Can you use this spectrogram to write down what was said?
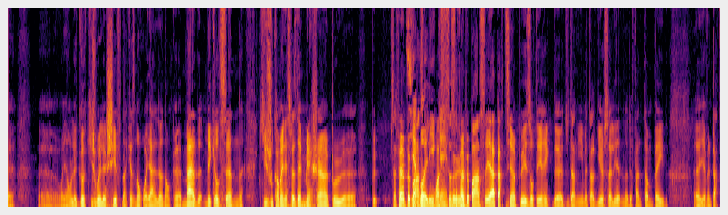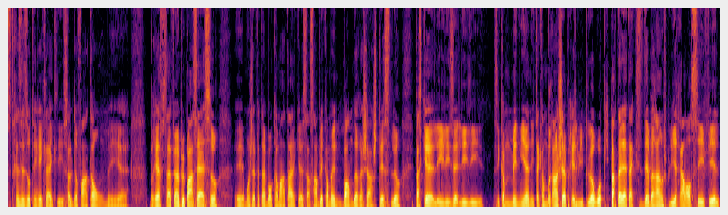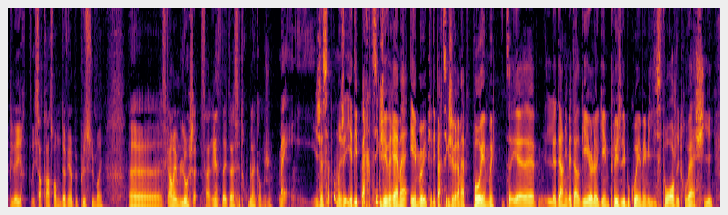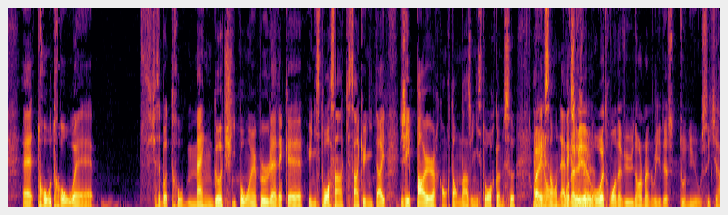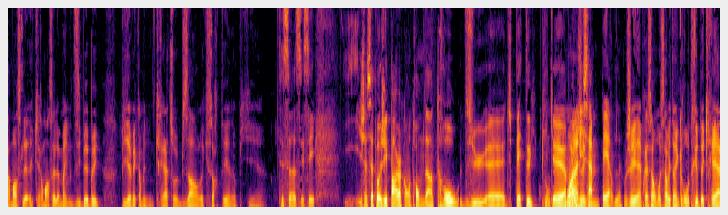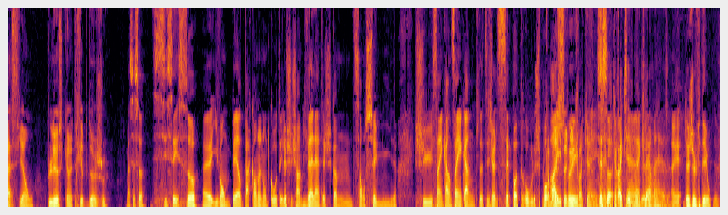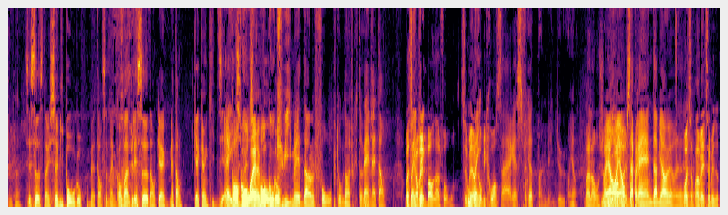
voyons, le gars qui jouait le chiffre dans Casino Royale, là, donc euh, Mad Mikkelsen, qui joue comme une espèce de méchant un peu. euh, ça fait un peu penser, ouais, un ça, peu, ça fait un peu penser à la partie un peu ésotérique de- du dernier Metal Gear Solid là, de Phantom Pain. Euh, il y avait une partie très ésotérique là, avec les soldats fantômes. Et, euh, bref, ça fait un peu penser à ça. Et moi, j'ai fait un bon commentaire que ça ressemblait comme une borne de recharge Tesla. Parce que c'est comme Minion, il était comme branché après lui. Puis là, whoop, il part à l'attaque, il se débranche. Puis il ramasse ses fils. Puis là, il, se transforme, il devient un peu plus humain. Euh, c'est quand même louche. Ça risque d'être assez troublant comme jeu. Ben, je sais pas, moi, il y a des parties que j'ai vraiment aimées, puis il y a des parties que j'ai vraiment pas aimées. Euh, le dernier Metal Gear, le gameplay, je l'ai beaucoup aimé, mais l'histoire, je l'ai trouvé à chier. Euh, trop, trop, euh, je sais pas, trop manga cheapo un peu, là, avec euh, une histoire sans, sans queue ni tête. J'ai peur qu'on retombe dans une histoire comme ça, Ben, avec, on- son, avec on ce avait, jeu-là. Au E3, on a vu Norman Reedus tout nu aussi qui, ramassait le même 10 bébés. Puis il y avait comme une créature bizarre là, qui sortait. Là, puis euh, C'est ça, c'est. Je sais pas, j'ai peur qu'on tombe dans trop du, euh, du pété, puis que à un moment donné, ça me perde. là. J'ai l'impression, moi, ça va être un gros trip de création plus qu'un trip de jeu. Ben, c'est ça. Si c'est ça, euh, ils vont me perdre. Par contre, d'un autre côté, là, je suis ambivalent. Je suis comme, disons, semi. là. Je suis 50-50. là, tu sais, Je le sais pas trop. là. Je suis pas comme un hypé. C'est ça, effectivement, de- clairement. euh, De jeux vidéo. C'est ça, c'est un semi-pogo. Mettons, c'est le même qu'on va appeler ça. Donc, euh, mettons quelqu'un qui dit Un hey, pogo, veux-tu un pogo pogo? cuit, mais dans le four plutôt que dans la friteuse. Ben, mettons. Ben, c'est ben, quand que- même bon dans le four. C'est meilleur ben- qu'au micro-ondes. Ça reste fret dans le milieu. Voyons, Ben non, voyons, ça prend une demi-heure. euh, Ouais, ça prend 25 minutes.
